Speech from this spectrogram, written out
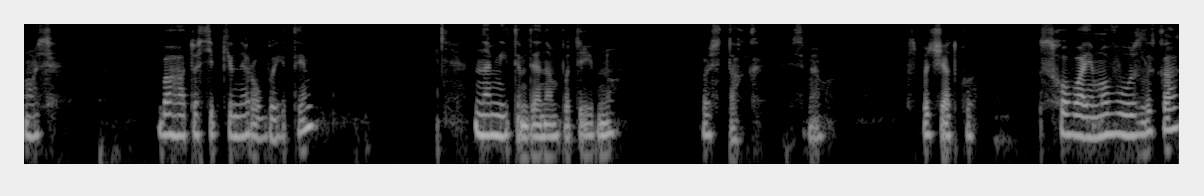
ось багато сіпків не робити. Намітимо, де нам потрібно. Ось так візьмемо. Спочатку сховаємо вузлика.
